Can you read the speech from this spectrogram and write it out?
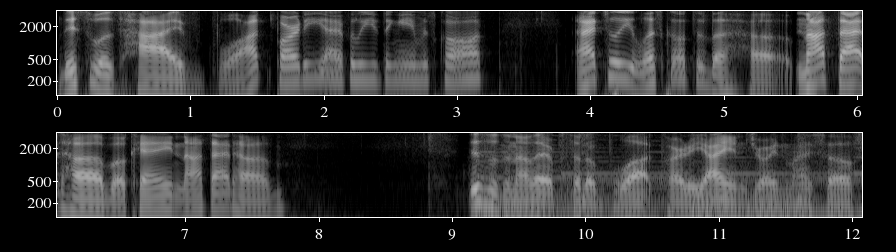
This was Hive Block Party, I believe the game is called. Actually, let's go to the hub. Not that hub, okay? Not that hub. This was another episode of Block Party. I enjoyed myself.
